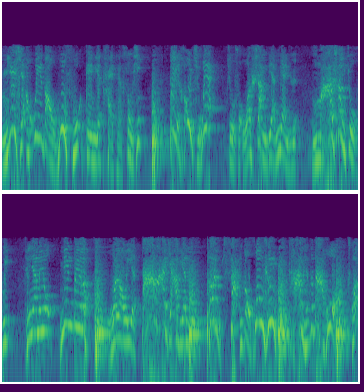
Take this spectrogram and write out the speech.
你先回到五府给你太太送信，备好酒宴。”就说我上殿面君，马上就回，听见没有？明白了。我老爷打马加鞭，砰！三道皇城，卡铁子大货闯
